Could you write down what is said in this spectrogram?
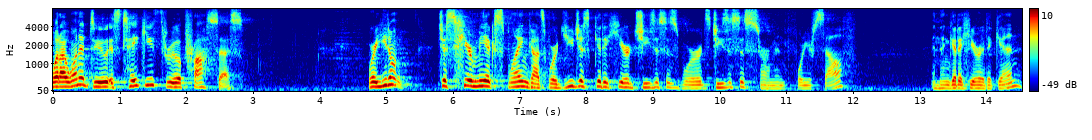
what I want to do is take you through a process where you don't just hear me explain God's word. You just get to hear Jesus' words, Jesus' sermon for yourself, and then get to hear it again,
